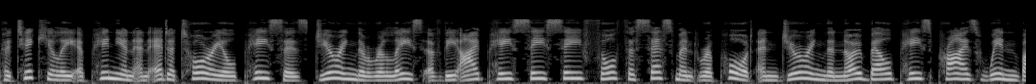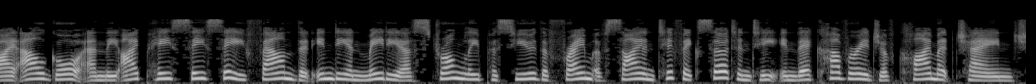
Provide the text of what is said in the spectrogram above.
particularly opinion and editorial pieces during the release of the IPCC Fourth Assessment Report and during the Nobel Peace Prize win by Al Gore and the IPCC found that Indian media strongly pursue the frame of scientific certainty in their coverage of climate change.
